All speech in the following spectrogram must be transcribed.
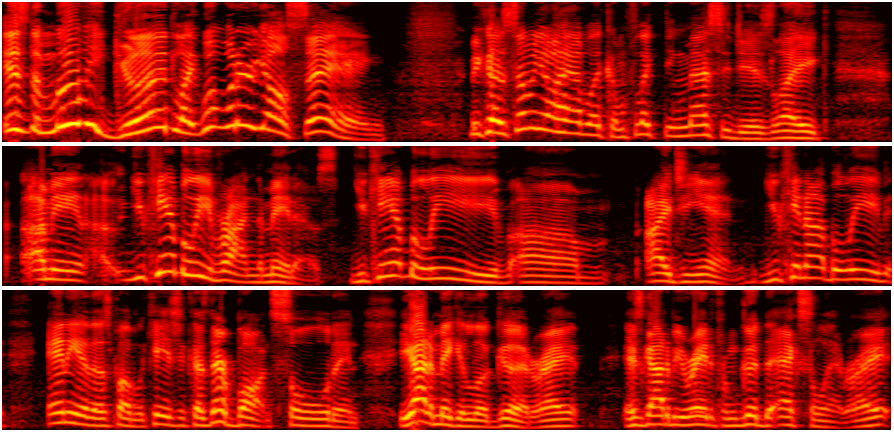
Is the movie good? Like, what what are y'all saying? Because some of y'all have like conflicting messages. Like, I mean, you can't believe Rotten Tomatoes. You can't believe um, IGN. You cannot believe any of those publications because they're bought and sold, and you got to make it look good, right? It's got to be rated from good to excellent, right?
